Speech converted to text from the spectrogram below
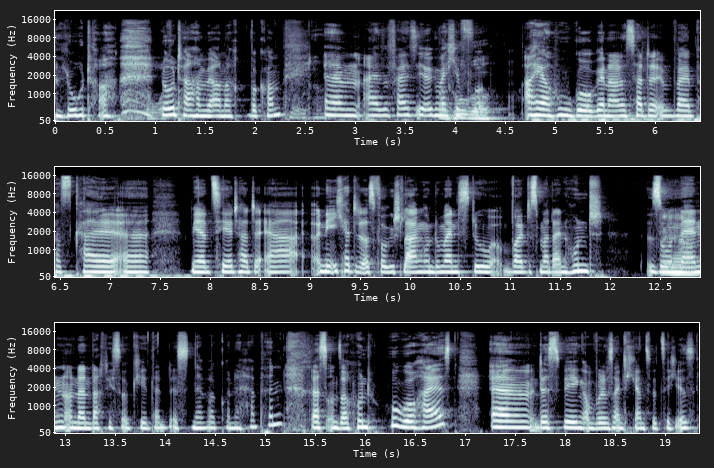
Lothar, Lothar haben wir auch noch bekommen. Ähm, also falls ihr irgendwelche... Und Hugo. Ah ja, Hugo, genau, das hatte, weil Pascal äh, mir erzählt hatte, er, nee, ich hatte das vorgeschlagen und du meinst, du wolltest mal deinen Hund so Ja. nennen und dann dachte ich so, okay, that is never gonna happen, dass unser Hund Hugo heißt. Ähm, deswegen, obwohl das eigentlich ganz witzig ist,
